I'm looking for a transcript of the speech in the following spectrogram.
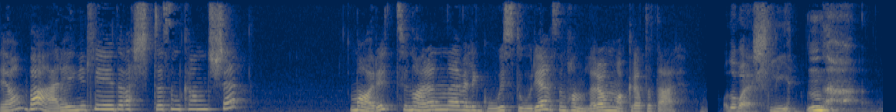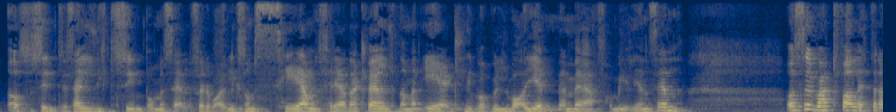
Ja, hva er egentlig det verste som kan skje? Marit hun har en eh, veldig god historie som handler om akkurat dette her. Og da var jeg sliten. Og så syntes jeg litt synd på meg selv, for det var liksom sen fredag kveld, da man egentlig var hjemme med familien sin. Og så i hvert fall etter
